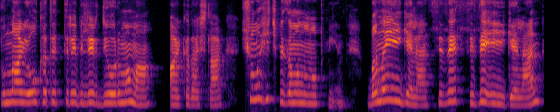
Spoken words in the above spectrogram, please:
Bunlar yol kat ettirebilir diyorum ama arkadaşlar şunu hiçbir zaman unutmayın. Bana iyi gelen, size size iyi gelen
